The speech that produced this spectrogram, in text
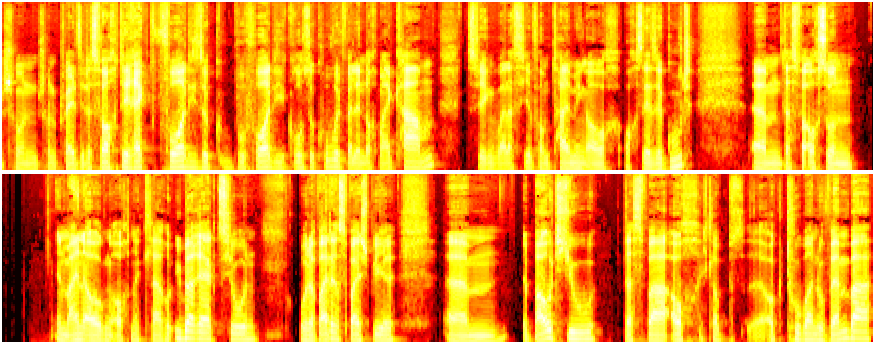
schon, schon crazy. Das war auch direkt vor diese, bevor die große Covid-Welle nochmal kam. Deswegen war das hier vom Timing auch, auch sehr, sehr gut. Ähm, das war auch so ein, in meinen Augen auch eine klare Überreaktion. Oder weiteres Beispiel, ähm, About You, das war auch, ich glaube, Oktober, November,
